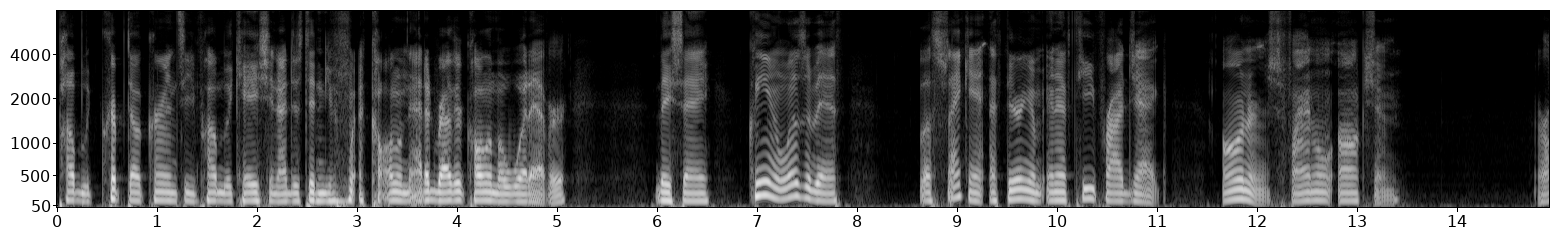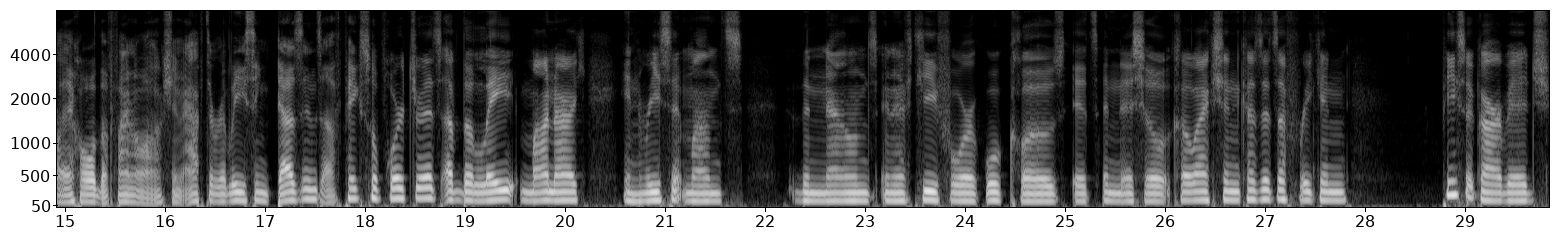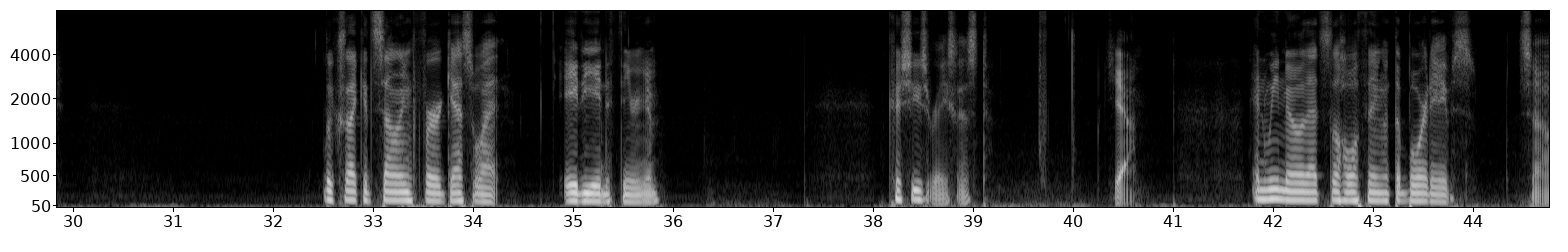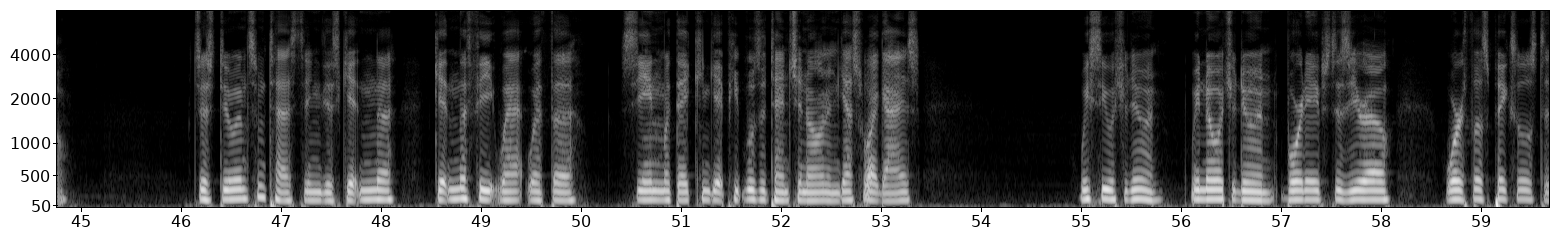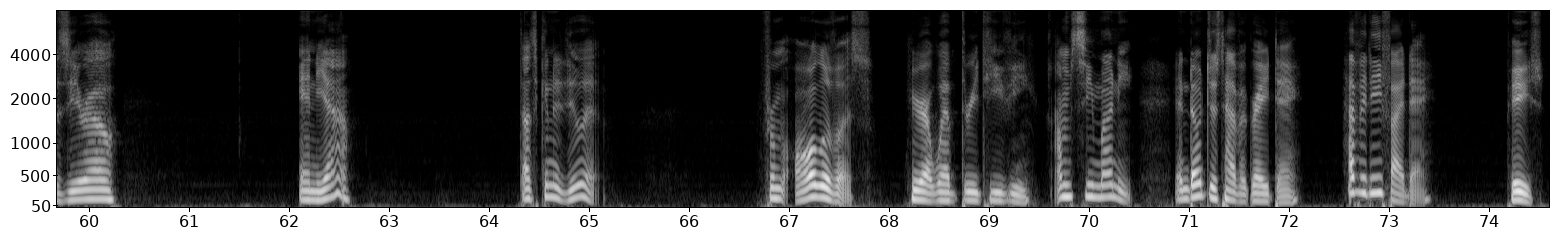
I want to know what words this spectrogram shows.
public cryptocurrency publication. I just didn't even want to call them that. I'd rather call them a whatever. They say Queen Elizabeth the second Ethereum NFT project honors final auction. Or they hold the final auction after releasing dozens of pixel portraits of the late monarch in recent months. The Nouns NFT fork will close its initial collection because it's a freaking piece of garbage. Looks like it's selling for, guess what? 88 Ethereum. Because she's racist. Yeah. And we know that's the whole thing with the Bored Apes. So, just doing some testing, just getting the getting the feet wet with the seeing what they can get people's attention on. And guess what, guys? We see what you're doing. We know what you're doing. Bored Apes to zero worthless pixels to zero. And yeah, that's going to do it. From all of us here at Web3 TV, I'm C Money. And don't just have a great day, have a DeFi day. Peace.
